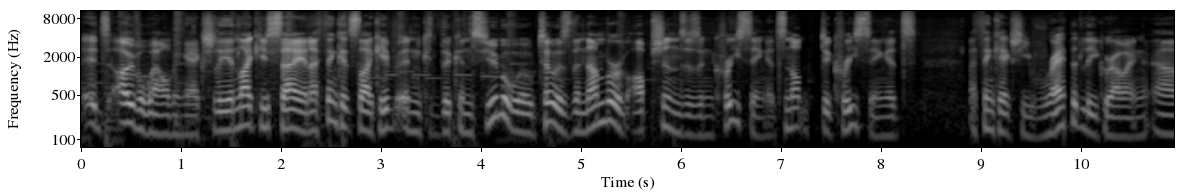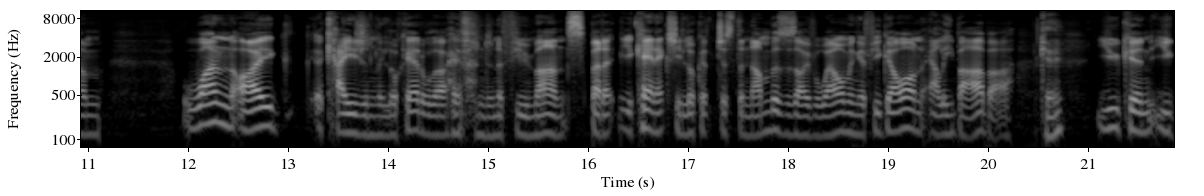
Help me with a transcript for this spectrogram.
It's overwhelming, actually, and like you say, and I think it's like in the consumer world too. Is the number of options is increasing? It's not decreasing. It's, I think, actually rapidly growing. Um, one I occasionally look at, although I haven't in a few months, but it, you can actually look at just the numbers is overwhelming. If you go on Alibaba, okay. You can you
